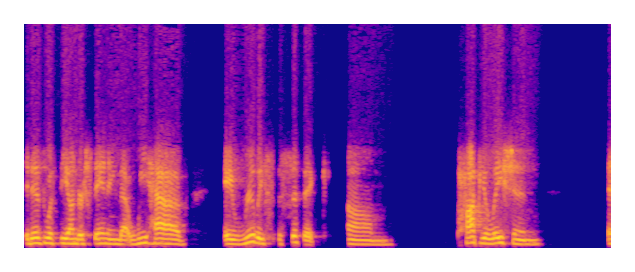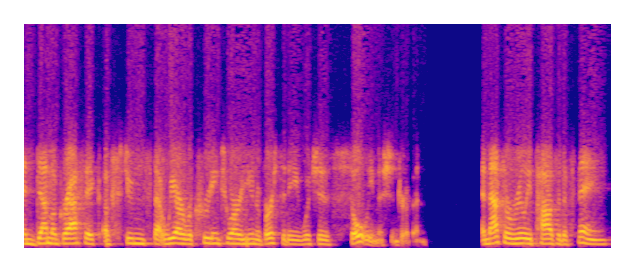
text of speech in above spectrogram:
it is with the understanding that we have a really specific um, population and demographic of students that we are recruiting to our university, which is solely mission driven. And that's a really positive thing.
